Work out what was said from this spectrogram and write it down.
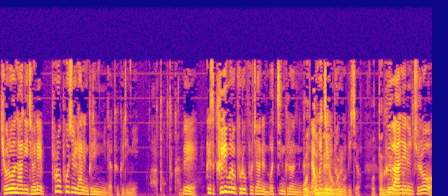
결혼하기 전에 프로포즈를 하는 그림입니다. 그 그림이. 독특하네. 네. 그래서 그림으로 프로포즈하는 멋진 그런 그 낭만적인 방법이죠. 그 안에는 주로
